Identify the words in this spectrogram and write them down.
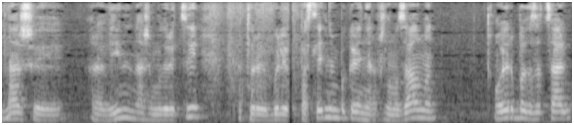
наши раввины, наши мудрецы, которые были в последнем поколении, Равшлама Залман, Ойрбах Зацаль,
